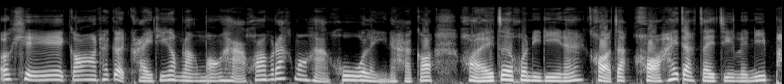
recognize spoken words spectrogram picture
โอเค ก็ถ้าเกิดใครที่กำลังมองหาความรักมองหาคู่อะไรอย่างนี้นะคะ ก็ขอให้เจอคนดีๆนะ ขอจากขอให้จากใจจริงเลยนี่พ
